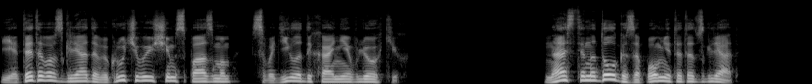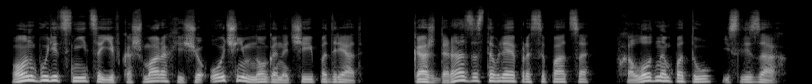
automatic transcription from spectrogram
И от этого взгляда выкручивающим спазмом сводило дыхание в легких. Настя надолго запомнит этот взгляд. Он будет сниться ей в кошмарах еще очень много ночей подряд, каждый раз заставляя просыпаться в холодном поту и слезах.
